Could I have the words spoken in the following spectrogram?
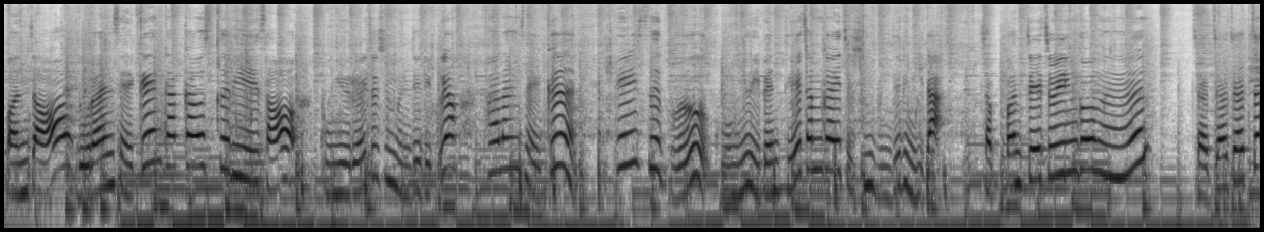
먼저 노란색은 카카오 스토리에서 공유를 해주신 분들이고요. 파란색은 페이스북 공유 이벤트에 참가해주신 분들입니다. 첫 번째 주인공은 짜자자잔!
